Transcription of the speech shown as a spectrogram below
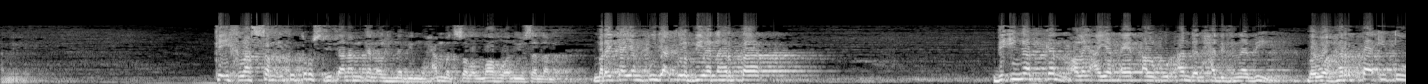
Amin. Keikhlasan itu terus ditanamkan oleh Nabi Muhammad SAW. Mereka yang punya kelebihan harta diingatkan oleh ayat-ayat Al-Quran dan hadis Nabi bahwa harta itu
